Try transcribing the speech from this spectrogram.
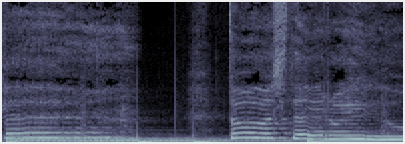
que todo este ruido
